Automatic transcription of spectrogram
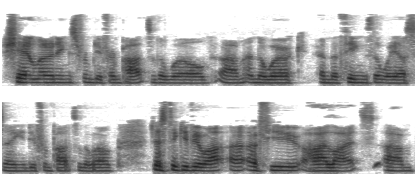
share learnings from different parts of the world um, and the work and the things that we are seeing in different parts of the world. Just to give you a, a few highlights, um,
